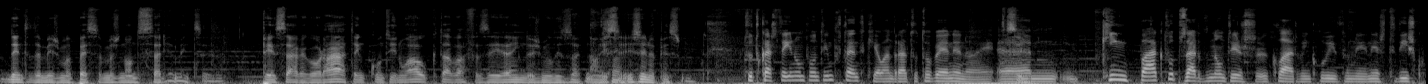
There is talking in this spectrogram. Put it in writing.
dentro da mesma peça, mas não necessariamente pensar agora, ah, tenho que continuar o que estava a fazer em 2018. Não, isso, isso eu não penso muito. Tu tocaste aí num ponto importante, que é o André Tutobene, não é? Um, que impacto, apesar de não teres, claro, incluído neste disco,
